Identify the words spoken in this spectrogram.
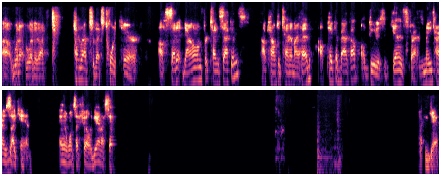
Uh, whether that's 10 reps or that's 20 care, I'll set it down for 10 seconds. I'll count to 10 in my head. I'll pick it back up. I'll do it as again as, as many times as I can. And then once I fail again, I say, again.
